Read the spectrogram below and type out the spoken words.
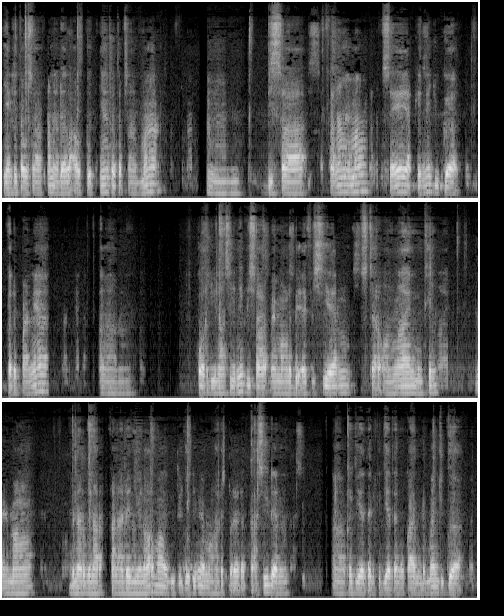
yang kita usahakan adalah outputnya tetap sama. Hmm, bisa karena memang saya yakinnya juga ke depannya um, koordinasi ini bisa memang lebih efisien secara online. Mungkin memang benar-benar akan ada new normal gitu. Jadi memang harus beradaptasi dan uh, kegiatan-kegiatan UKM Deman juga uh,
